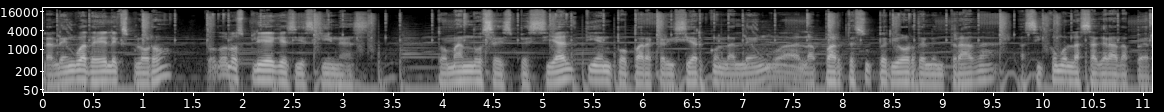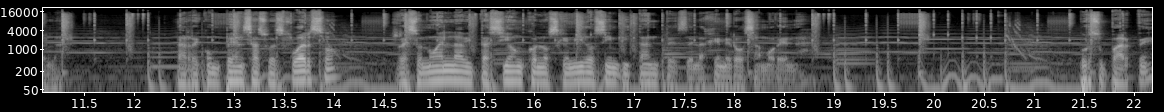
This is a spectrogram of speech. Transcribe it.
La lengua de él exploró todos los pliegues y esquinas, tomándose especial tiempo para acariciar con la lengua la parte superior de la entrada, así como la sagrada perla. La recompensa a su esfuerzo resonó en la habitación con los gemidos invitantes de la generosa morena. Por su parte,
